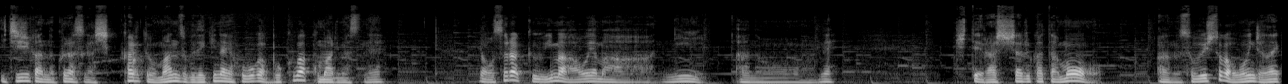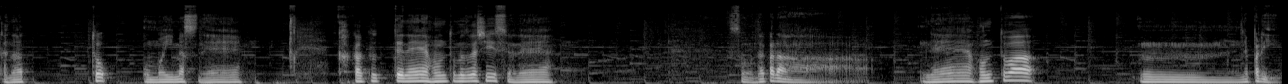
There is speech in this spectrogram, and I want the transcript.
1時間のクラスがしっかりと満足できない方が僕は困りますね。おそらく今青山にあのね来てらっしゃる方もあのそういう人が多いんじゃないかなと思いますね。価格ってねほんと難しいですよね。そうだからね本当はうーんやっぱり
